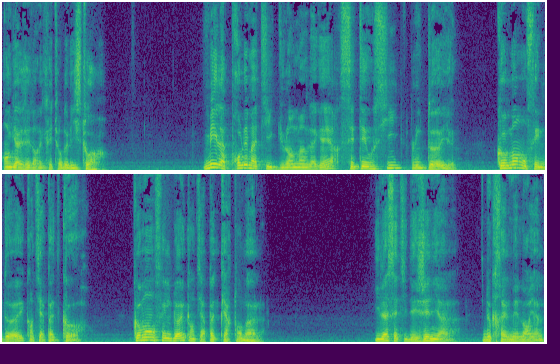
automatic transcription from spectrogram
engagé dans l'écriture de l'histoire. Mais la problématique du lendemain de la guerre, c'était aussi le deuil. Comment on fait le deuil quand il n'y a pas de corps? Comment on fait le deuil quand il n'y a pas de pierre tombale? Il a cette idée géniale de créer le mémorial.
